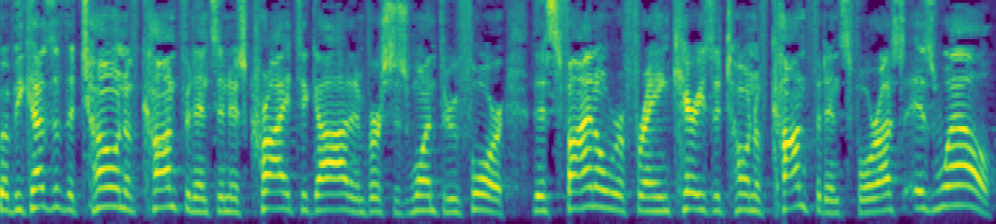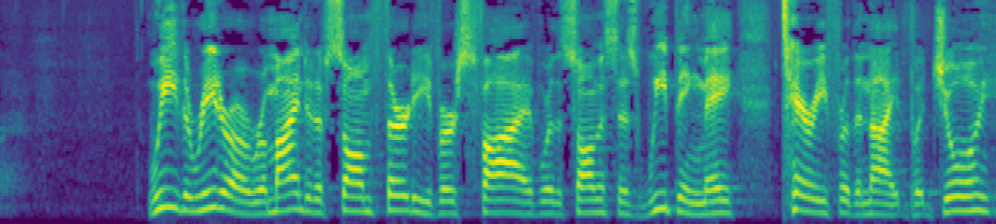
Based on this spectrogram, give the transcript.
But because of the tone of confidence in his cry to God in verses 1 through 4, this final refrain carries a tone of confidence for us as well. We, the reader, are reminded of Psalm 30, verse 5, where the psalmist says, Weeping may tarry for the night, but joy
